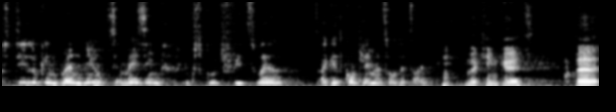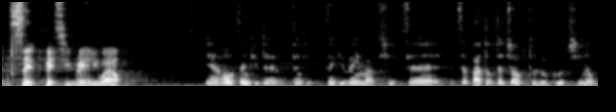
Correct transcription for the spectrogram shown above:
Still looking brand new. It's amazing. Looks good, fits well. I get compliments all the time. Looking good. The suit fits you really well. Yeah. Oh, thank you, Dave. Thank you. Thank you very much. It's uh, it's a part of the job to look good. You know,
